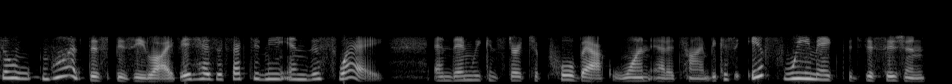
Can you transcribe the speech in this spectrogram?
don't want this busy life. It has affected me in this way. And then we can start to pull back one at a time. Because if we make the decision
